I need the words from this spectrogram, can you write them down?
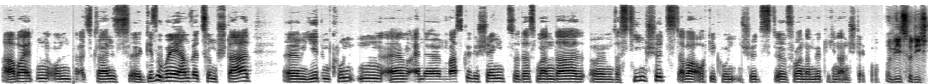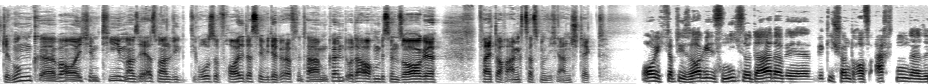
arbeiten. Und als kleines äh, Giveaway haben wir zum Start äh, jedem Kunden äh, eine Maske geschenkt, sodass man da äh, das Team schützt, aber auch die Kunden schützt äh, vor einer möglichen Ansteckung. Und wie ist so die Stimmung äh, bei euch im Team? Also erstmal die, die große Freude, dass ihr wieder geöffnet haben könnt oder auch ein bisschen Sorge, vielleicht auch Angst, dass man sich ansteckt? Oh, ich glaube, die Sorge ist nicht so da, da wir wirklich schon darauf achten. Also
